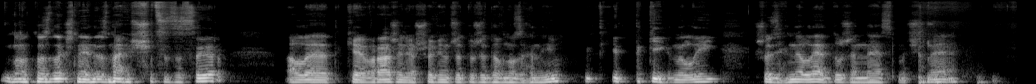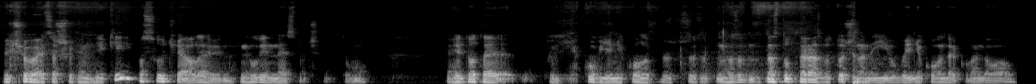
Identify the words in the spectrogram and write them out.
Ну, однозначно, я не знаю, що це за сир, але таке враження, що він вже дуже давно згнив. Такий гнилий, щось гниле, дуже несмачне. Відчувається, що він м'який, по суті, але він гнилий несмачний. Тому гідота, яку б я ніколи наступний раз би точно не їв, би і ніколи не рекомендував.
